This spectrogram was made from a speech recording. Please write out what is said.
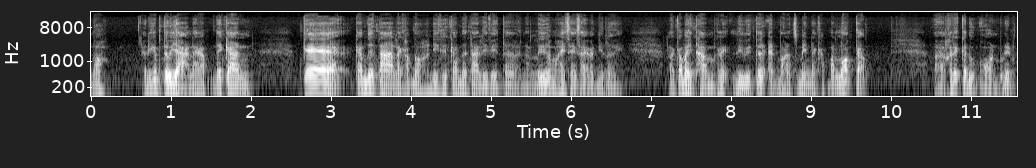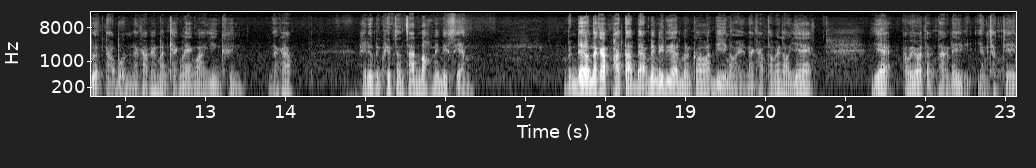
เนาะอันนี้ก็เป็นตัวอย่างนะครับ ในการแก้กล้ามเนื้อตานะครับเนาะนี่คือกล้ามเนื้อตา r ีเวเตอร์นะลื้อออกมาให้ใสๆแบบนี้เลย แล้วก็มาทำเรียก r ีเวเตอร์แอดวานซ์เมนต์นะครับมาล็อกกับเขาเรียกกระดูกอ่อนบริเวณเปลือกตาบนนะครับ ให้มันแข็งแรงมากยิ่งขึ้นนะครับ ให้ดูเป็นคลิปสั้นๆเนาะไม่มีเสียง เหมือนเดิมนะครับ ผ่าตัดแบบไม่มีเลือดมันก็ดีหน่อยนะครับทำให้เราแยกแยะอวัยวะต่างๆ ได้อย่างชัดเจน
